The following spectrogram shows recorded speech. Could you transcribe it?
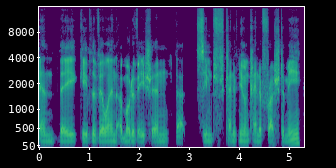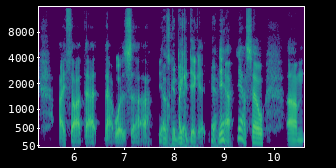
and they gave the villain a motivation that seemed kind of new and kind of fresh to me. I thought that that was uh, you That was a good I could dig it. Yeah. yeah, yeah. So um,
